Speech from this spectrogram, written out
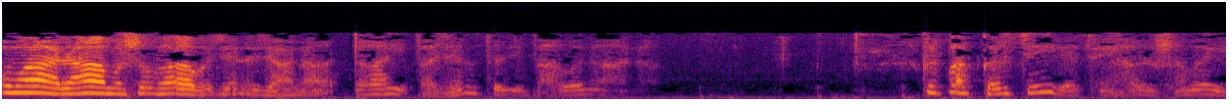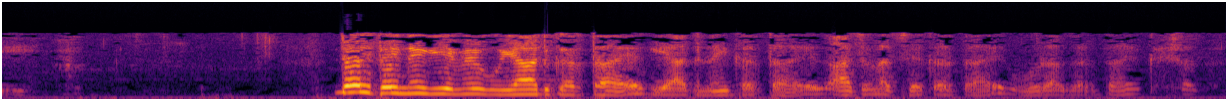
उमा राम स्वभाव भजन जाना, ताई भजन तरी भावना आना। कृपा करते ही रहते हैं हर समय। देखते ही नहीं कि ये मेरे को याद करता है कि याद नहीं करता है, आचरण अच्छे करता है, बुरा करता है, कैसा करता है।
